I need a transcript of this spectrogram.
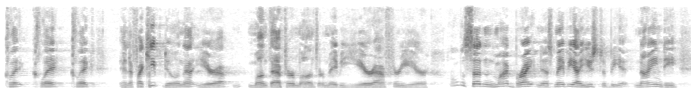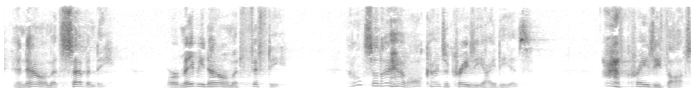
Click, click, click. And if I keep doing that year, month after month, or maybe year after year, all of a sudden my brightness, maybe I used to be at 90 and now I'm at 70. Or maybe now I'm at 50. And all of a sudden I have all kinds of crazy ideas. I have crazy thoughts.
